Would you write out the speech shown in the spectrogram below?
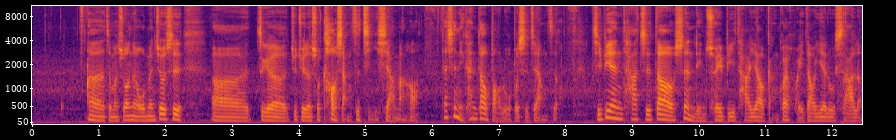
呃，怎么说呢？我们就是，呃，这个就觉得说犒赏自己一下嘛，哈。但是你看到保罗不是这样子哦，即便他知道圣灵催逼他要赶快回到耶路撒冷，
